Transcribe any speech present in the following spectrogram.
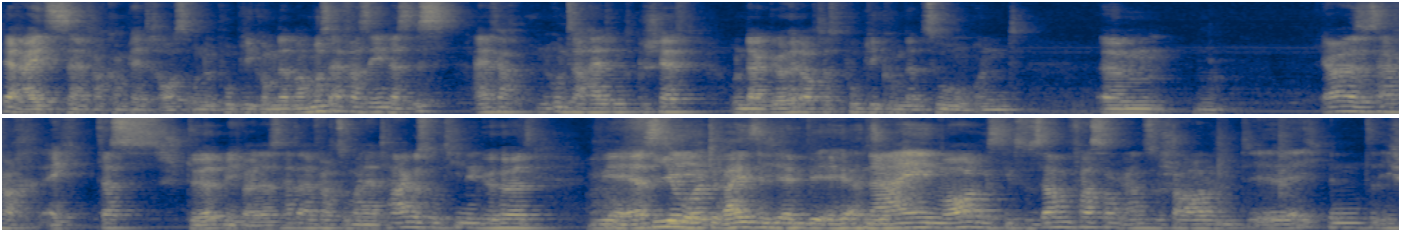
der Reiz ist einfach komplett raus ohne Publikum. Man muss einfach sehen, das ist einfach ein Unterhaltungsgeschäft und da gehört auch das Publikum dazu. Und ähm, ja, das ist einfach echt, das stört mich, weil das hat einfach zu meiner Tagesroutine gehört. Mir erst die, 4.30 Uhr. Also. Nein, morgens die Zusammenfassung anzuschauen und äh, ich bin ich,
